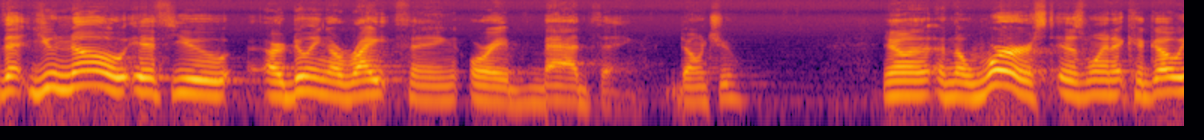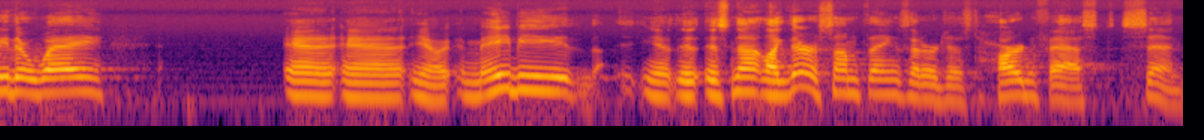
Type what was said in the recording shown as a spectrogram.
that you know if you are doing a right thing or a bad thing, don't you? You know, and the worst is when it could go either way. And, and you know, maybe, you know, it's not like there are some things that are just hard and fast sin.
